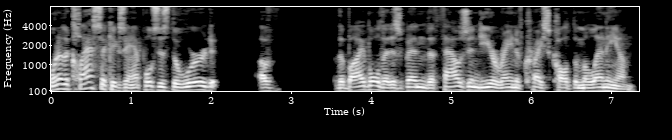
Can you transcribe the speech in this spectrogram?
One of the classic examples is the word of the Bible that has been the thousand year reign of Christ called the millennium.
